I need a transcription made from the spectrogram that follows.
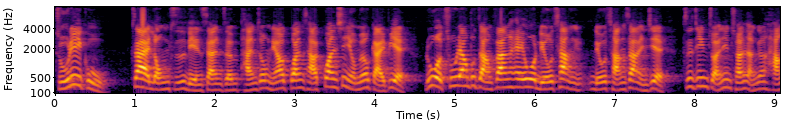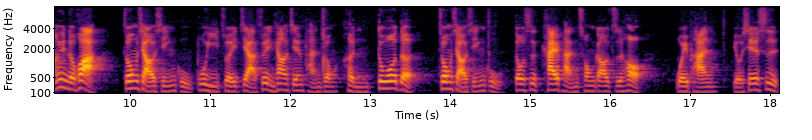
主力股在融资连三增，盘中你要观察惯性有没有改变。如果出量不涨翻黑或流畅流长上影线，资金转进船长跟航运的话，中小型股不宜追价。所以你看到今天盘中很多的中小型股都是开盘冲高之后，尾盘有些是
